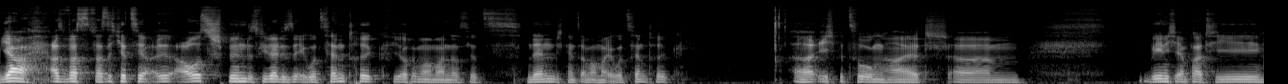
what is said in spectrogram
Ja, also was, was ich jetzt hier ausspinnt, ist wieder diese Egozentrik, wie auch immer man das jetzt nennt. Ich nenne es einfach mal Egozentrik. Äh, Ich-Bezogenheit, ähm, wenig Empathie,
